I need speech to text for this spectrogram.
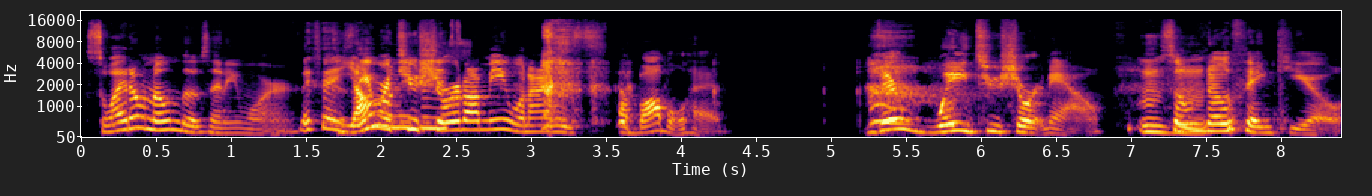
So I don't own those anymore. They say y'all were too need short on me when I was a bobblehead. They're way too short now. So Mhm. no thank you.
